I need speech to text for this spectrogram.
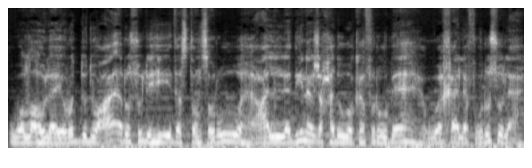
والله لا يرد دعاء رسله إذا استنصروه على الذين جحدوا وكفروا به وخالفوا رسله.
